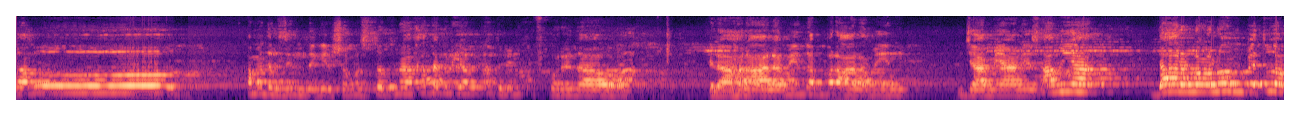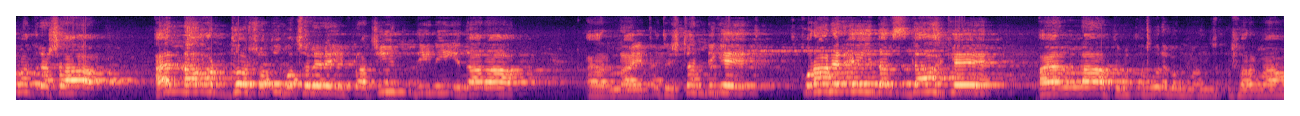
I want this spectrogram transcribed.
মাবুদ। আমাদের জিন্দগির সমস্ত গুনাহ খাতাগুলি আল্লাহ তুমি মাফ করে দাও। ইলাহাল আলামিন, রব্বাল আলামিন। জামিয়া নিজামিয়া দারুল উলুম বেতুয়া মাদ্রাসা, আল্লাহ অর্ধ শত বছরের এই প্রাচীন দিনী ইদারা। আল্লাহ এই প্রতিষ্ঠানটিকে কোরআনের এই দর্শগাহকে আল্লাহ তুমি কবুল এবং মঞ্জুর ফরমাও।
